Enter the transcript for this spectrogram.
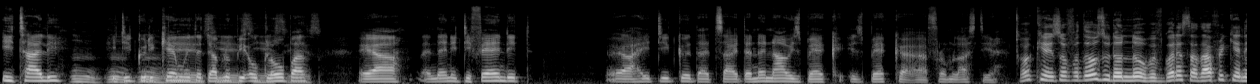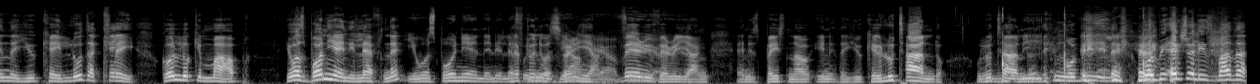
Italy. Mm, he mm, did good. He mm, came with the WBO yes, Global. yes. Yeah, and then he defended. Yeah, he did good that side, and then now he's back. He's back uh, from last year. Okay, so for those who don't know, we've got a South African in the UK, Luther Clay. Go look him up. He was born here and he left, ne? He was born here, and then he left, Left when he was very young, Yeah, very, very yeah. young, and is based now in the UK. Lutando. Lutando. Ngobile. Ngobile. Actually, his mother,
